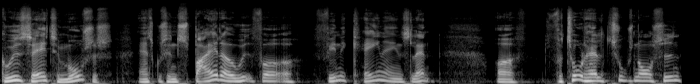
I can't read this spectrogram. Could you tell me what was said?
Gud sagde til Moses, at han skulle sende spejder ud for at finde Kanaans land. Og for 2.500 år siden,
